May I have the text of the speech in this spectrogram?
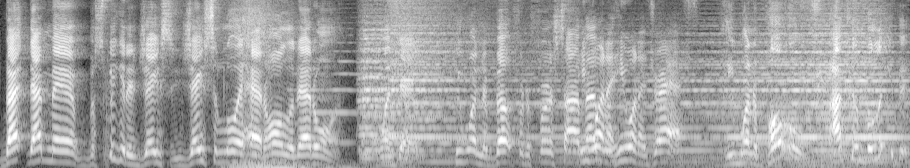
That that man. But speaking of Jason, Jason Lloyd had all of that on one day. He won the belt for the first time He ever. won a he won a draft. He won the polls. I couldn't believe it.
